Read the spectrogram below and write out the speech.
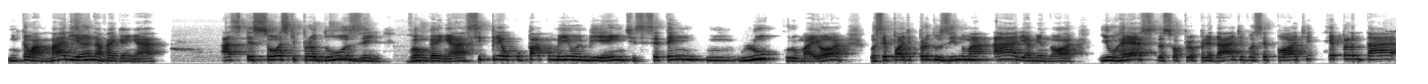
Então, a Mariana vai ganhar as pessoas que produzem vão ganhar, se preocupar com o meio ambiente, se você tem um lucro maior, você pode produzir numa área menor e o resto da sua propriedade você pode replantar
